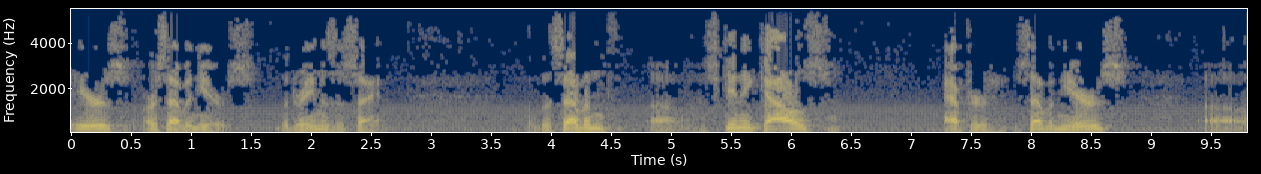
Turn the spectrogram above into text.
ears are seven years. The dream is the same. The seven uh, skinny cows after seven years, uh,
